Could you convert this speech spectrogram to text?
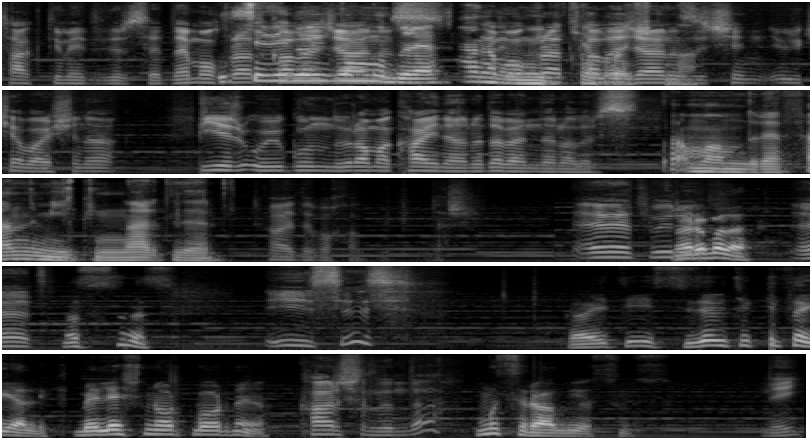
takdim edilirse demokrat kalacağınız efendim demokrat ülke kalacağınız başına? için ülke başına bir uygundur ama kaynağını da benden alırsın. Tamamdır efendim iyi günler dilerim. Hadi bakalım. Evet buyurun. Merhabalar. Evet. Nasılsınız? İyi siz? Gayet iyi. Size bir teklifle geldik. Beleş North Borneo. Karşılığında? Mısır alıyorsunuz. Ney?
